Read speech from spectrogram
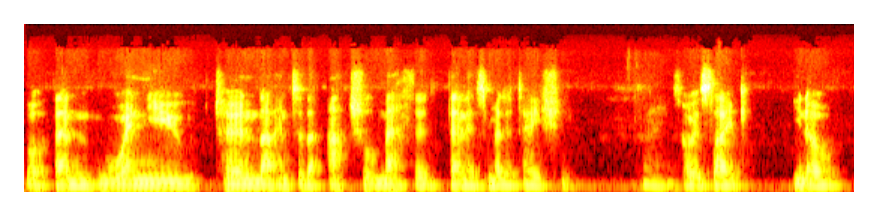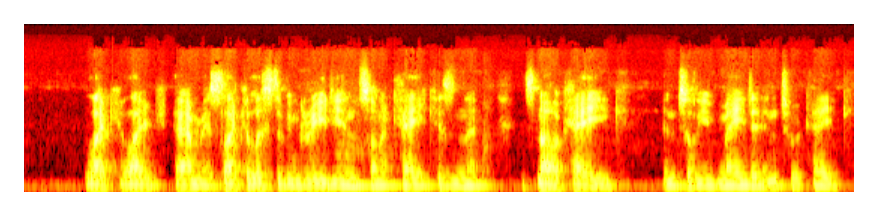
But then when you turn that into the actual method, then it's meditation. Right. So it's like, you know, like like um, it's like a list of ingredients on a cake, isn't it? It's not a cake until you've made it into a cake.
